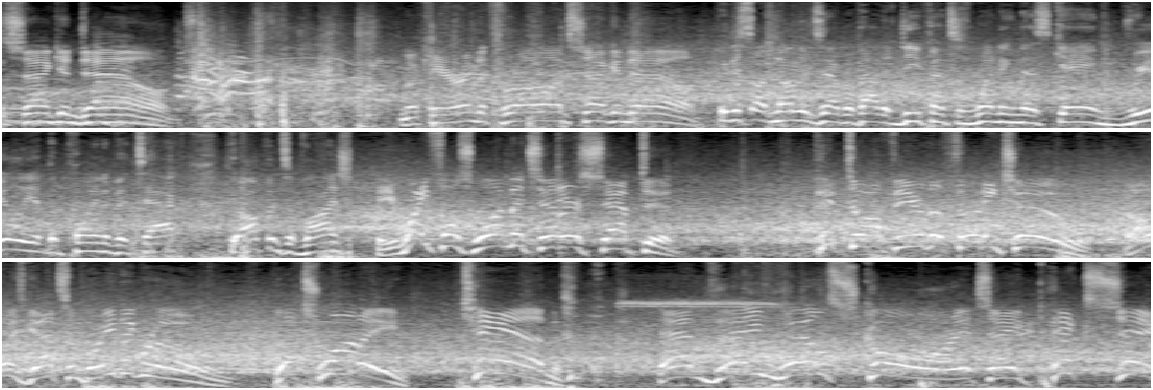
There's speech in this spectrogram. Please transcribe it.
second down. McCarron to throw on second down. We just saw another example of how the defense is winning this game. Really at the point of attack. The offensive line... He rifles one that's intercepted. Picked off near the 32. Oh, he's got some breathing room. The 20, 10, and they will score. It's a pick six.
